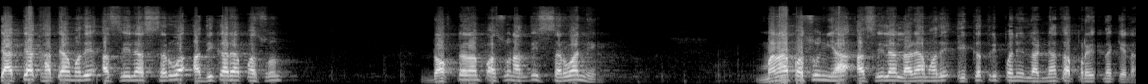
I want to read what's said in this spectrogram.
त्या त्या खात्यामध्ये असलेल्या सर्व अधिकाऱ्यापासून डॉक्टरांपासून अगदी सर्वांनी मनापासून या असलेल्या लढ्यामध्ये एकत्रितपणे लढण्याचा प्रयत्न केला.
